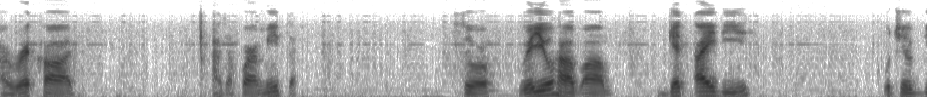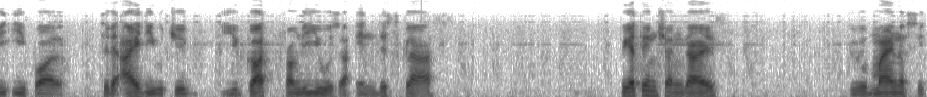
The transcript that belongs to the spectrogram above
a record as a parameter. So where you have um get id which will be equal to the id which you you got from the user in this class pay attention guys. You will minus it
